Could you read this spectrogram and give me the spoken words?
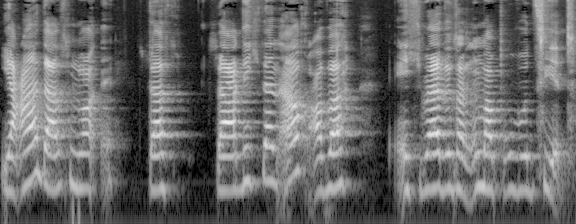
Ja, das, das sage ich dann auch, aber ich werde dann immer provoziert.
